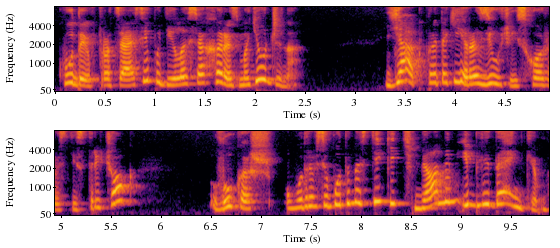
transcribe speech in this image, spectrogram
куди в процесі поділася харизма Юджина? Як при такій разючій схожості стрічок Лукаш умудрився бути настільки тьмяним і бліденьким?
